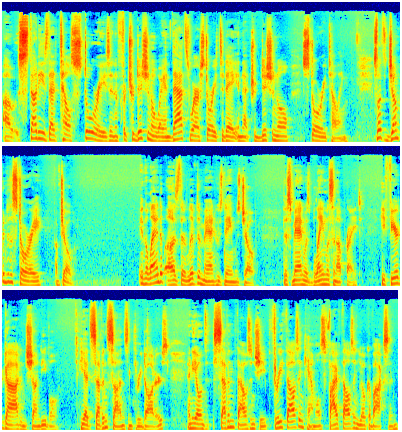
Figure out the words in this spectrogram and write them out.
uh, studies that tell stories in a traditional way, and that's where our story is today in that traditional storytelling. So let's jump into the story of Job. In the land of Uz, there lived a man whose name was Job. This man was blameless and upright. He feared God and shunned evil. He had seven sons and three daughters, and he owned 7,000 sheep, 3,000 camels, 5,000 yoke of oxen,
